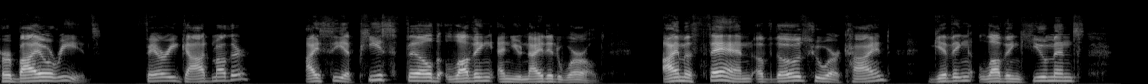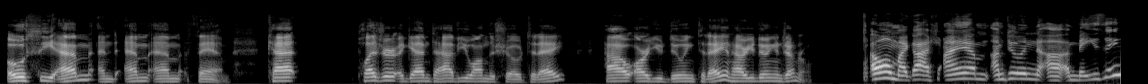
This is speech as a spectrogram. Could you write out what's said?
Her bio reads Fairy Godmother, I see a peace filled, loving, and united world. I'm a fan of those who are kind, giving, loving humans, OCM and MM fam. Kat, pleasure again to have you on the show today. How are you doing today, and how are you doing in general? Oh my gosh, I am I'm doing uh, amazing.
